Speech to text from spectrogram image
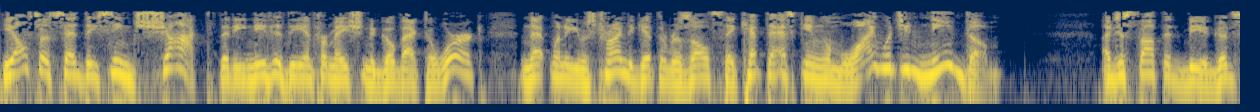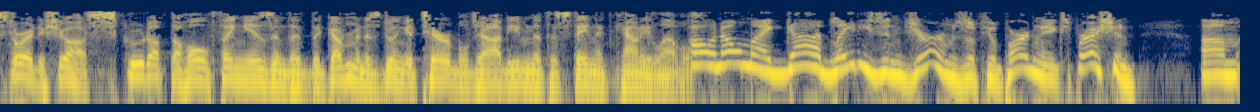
He also said they seemed shocked that he needed the information to go back to work, and that when he was trying to get the results, they kept asking him, "Why would you need them?" I just thought that'd be a good story to show how screwed up the whole thing is, and that the government is doing a terrible job, even at the state and county level. Oh, and oh my God, ladies and germs, if you'll pardon the expression. Um,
